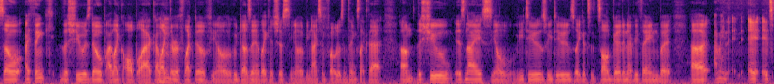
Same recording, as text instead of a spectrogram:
So I think the shoe is dope. I like all black. I like Mhm. the reflective. You know, who doesn't? Like it's just you know it'd be nice in photos and things like that. Um, the shoe is nice. You know, V twos, V twos. Like it's it's all good and everything. But uh, I mean, it, it's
